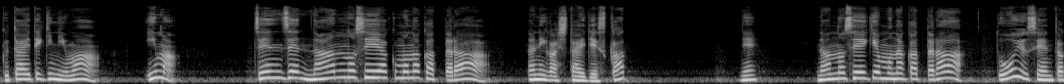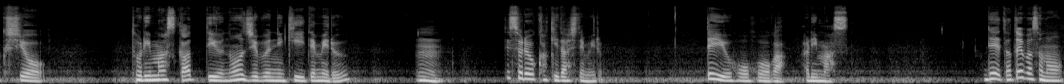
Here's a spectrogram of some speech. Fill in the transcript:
具体的には今全然何の制約もなかったら何がしたいですか？ね。何の制限もなかったらどういう選択肢を取りますかっていうのを自分に聞いてみる。うん。で、それを書き出してみる。っていう方法があります。で、例えばその、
